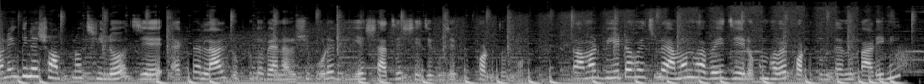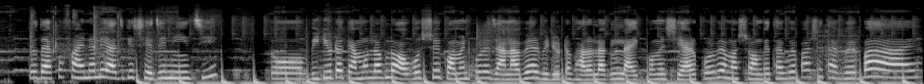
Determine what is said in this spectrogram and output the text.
অনেক দিনের স্বপ্ন ছিল যে একটা লাল টুকটুকে বেনারসি পরে বিয়ের সাজে সেজে গুজে একটু ফটো তুলবো। তো আমার বিয়েটা হয়েছিল এমনভাবেই যে এরকমভাবে ফটো তুলতে আমি পারিনি। তো দেখো ফাইনালি আজকে সেজে নিয়েছি। তো ভিডিওটা কেমন লাগল অবশ্যই কমেন্ট করে জানাবে আর ভিডিওটা ভালো লাগলে লাইক কমেন্ট শেয়ার করবে। আমার সঙ্গে থাকবে, পাশে থাকবে। বাই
